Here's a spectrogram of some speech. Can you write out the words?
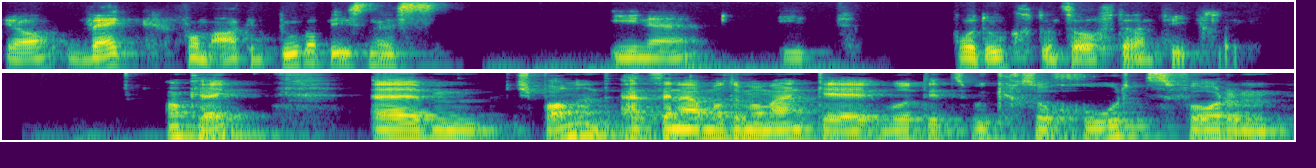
ja, weg vom Agenturbusiness in die Produkt- und Softwareentwicklung. Okay. Ähm, spannend. Hat es dann auch mal den Moment gegeben, wo du jetzt wirklich so kurz vor dem,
